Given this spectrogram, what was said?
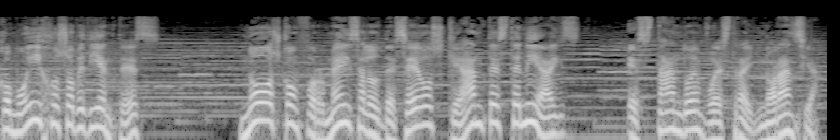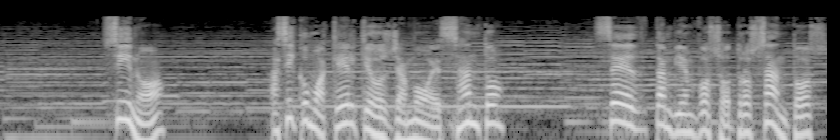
Como hijos obedientes, no os conforméis a los deseos que antes teníais estando en vuestra ignorancia, sino, así como aquel que os llamó es santo, sed también vosotros santos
